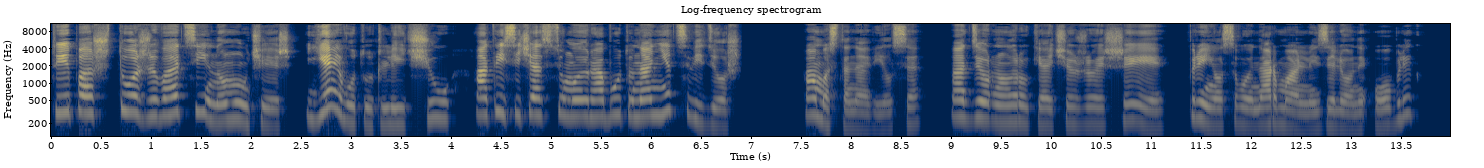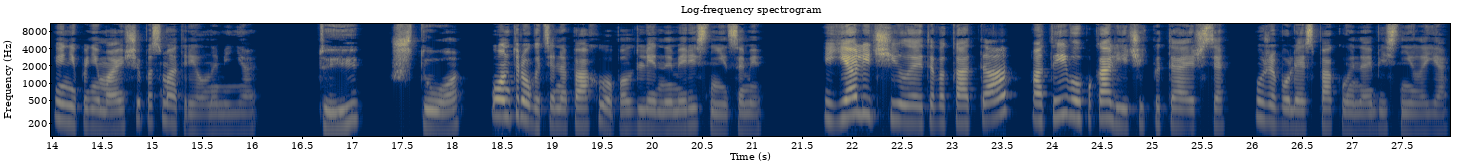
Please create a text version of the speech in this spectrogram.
«Ты по что животину мучаешь? Я его тут лечу, а ты сейчас всю мою работу на нет сведешь?» Ам остановился, отдернул руки от чужой шеи, принял свой нормальный зеленый облик и непонимающе посмотрел на меня. «Ты? Что?» Он трогательно похлопал длинными ресницами. «Я лечила этого кота, а ты его покалечить пытаешься», уже более спокойно объяснила я.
